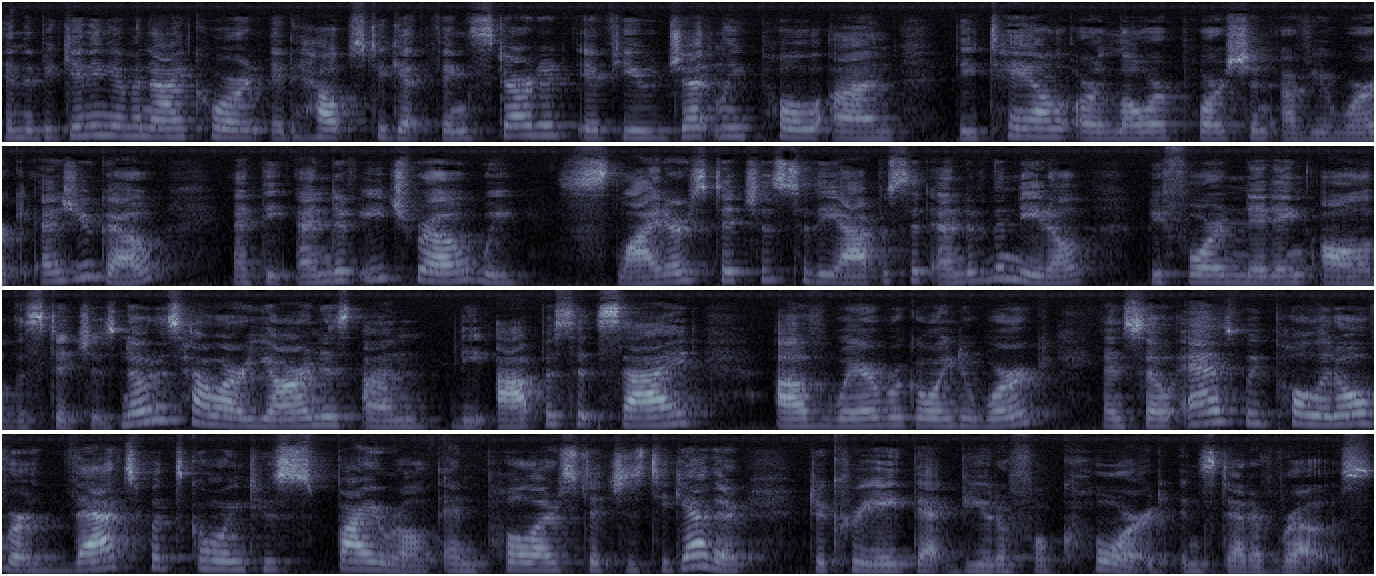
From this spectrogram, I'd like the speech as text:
In the beginning of an I-cord, it helps to get things started if you gently pull on the tail or lower portion of your work as you go. At the end of each row, we slide our stitches to the opposite end of the needle before knitting all of the stitches. Notice how our yarn is on the opposite side of where we're going to work. And so as we pull it over, that's what's going to spiral and pull our stitches together to create that beautiful cord instead of rows.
